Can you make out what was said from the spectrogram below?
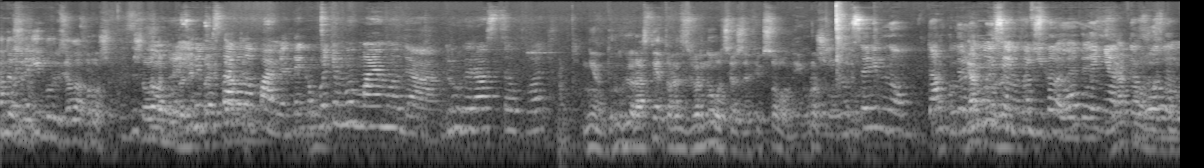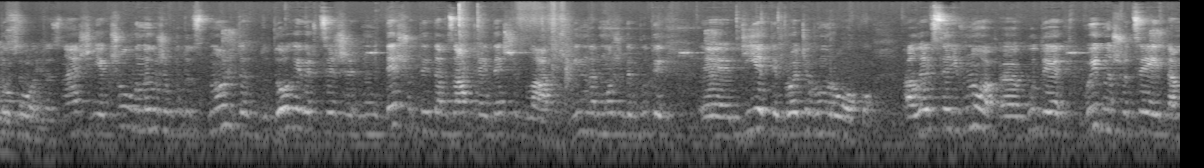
Людина загибла і взяла гроші. Що вона Добре, буде і не поставила відповідати? пам'ятник, а потім ми маємо Да. другий раз це оплачувати. Ні, другий раз ні, то раз звернулося зафіксовано і гроші. Ну все рівно. Там буде як може- встановлення як того до звернутися? того. Знаєш, якщо вони вже будуть встановлювати, то договір це ж не те, що ти там завтра йдеш і платиш. Він може бути е, діяти протягом року. Але все рівно е, буде видно, що цей там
